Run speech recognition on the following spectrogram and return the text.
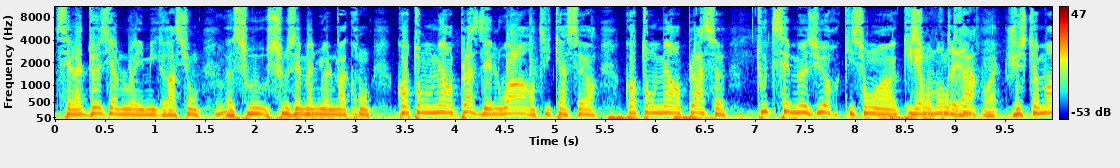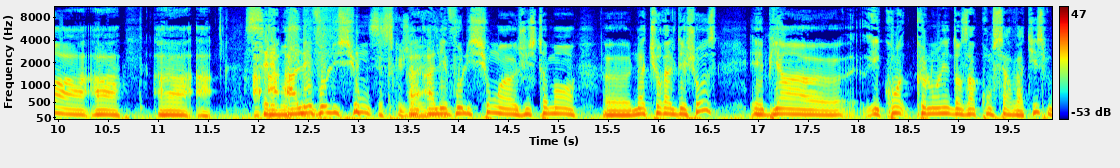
c'est la deuxième loi immigration mmh. euh, sous, sous Emmanuel Macron. Quand on met en place des lois anti-casseurs, quand on met en place euh, toutes ces mesures qui sont euh, qui sont contraires hein. justement à, à, à à, l'évolution, à, l'évolution euh, justement euh, naturelle des choses, eh bien, euh, et que l'on est dans un conservatisme,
